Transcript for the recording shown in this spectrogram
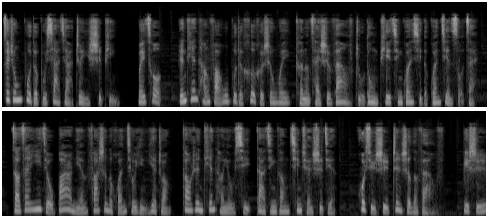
最终不得不下架这一视频。没错，任天堂法务部的赫赫声威，可能才是 Valve 主动撇清关系的关键所在。早在一九八二年发生的环球影业状告任天堂游戏《大金刚》侵权事件，或许是震慑了 Valve。彼时，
